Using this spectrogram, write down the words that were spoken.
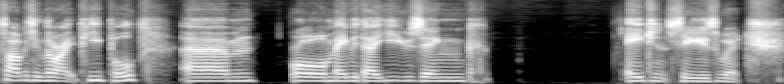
targeting the right people. Um, or maybe they're using agencies which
